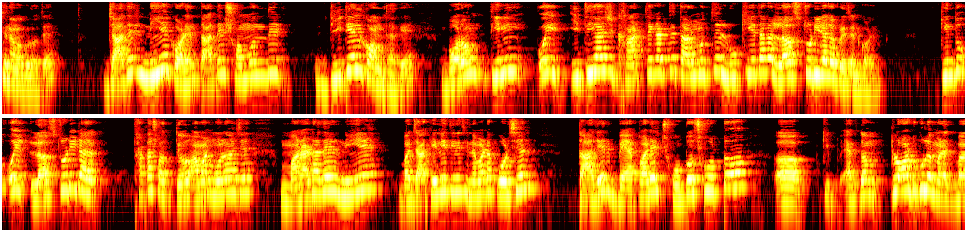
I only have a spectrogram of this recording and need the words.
সিনেমাগুলোতে যাদের নিয়ে করেন, তাদের সম্বন্ধে ডিটেল কম থাকে। বরং তিনি ওই ইতিহাস ঘাঁটতে ঘাঁটতে তার মধ্যে লুকিয়ে থাকা লাভ স্টোরিটাকে প্রেজেন্ট করেন। কিন্তু ওই লাভ স্টোরিটা থাকা সত্ত্বেও আমার মনে হয় যে মারাঠাদের নিয়ে বা যাকে নিয়ে তিনি সিনেমাটা করছেন, তাদের ব্যাপারে ছোট ছোট একদম প্লটগুলো মানে বা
